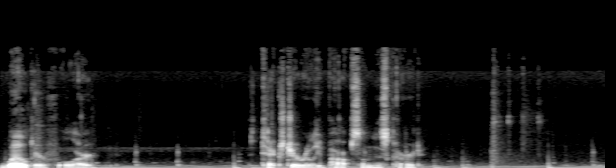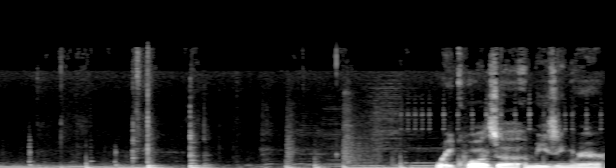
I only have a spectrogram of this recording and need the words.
Welder full art. The texture really pops on this card. Rayquaza, Amazing Rare.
